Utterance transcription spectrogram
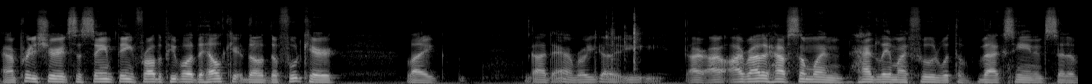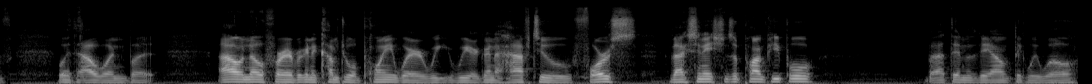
And I'm pretty sure it's the same thing for all the people at the healthcare, the the food care. Like, goddamn, bro, you gotta. You, I I I'd rather have someone handling my food with the vaccine instead of without one. But I don't know if we're ever gonna come to a point where we we are gonna have to force vaccinations upon people. But at the end of the day, I don't think we will.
